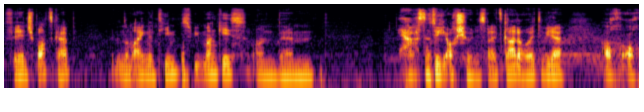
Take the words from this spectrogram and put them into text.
für den Sportscup mit unserem eigenen Team, Sweet Monkeys. Und ähm, ja, was natürlich auch schön ist, weil jetzt gerade heute wieder auch, auch,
